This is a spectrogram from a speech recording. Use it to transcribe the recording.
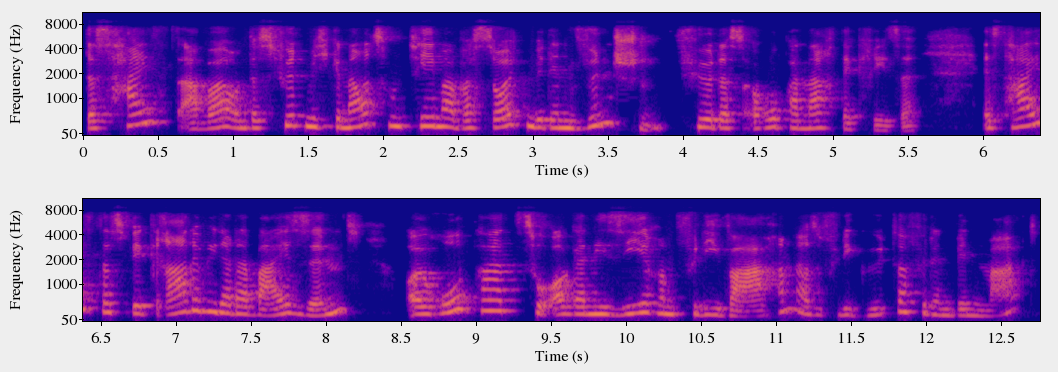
Das heißt aber, und das führt mich genau zum Thema, was sollten wir denn wünschen für das Europa nach der Krise? Es heißt, dass wir gerade wieder dabei sind, Europa zu organisieren für die Waren, also für die Güter, für den Binnenmarkt.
